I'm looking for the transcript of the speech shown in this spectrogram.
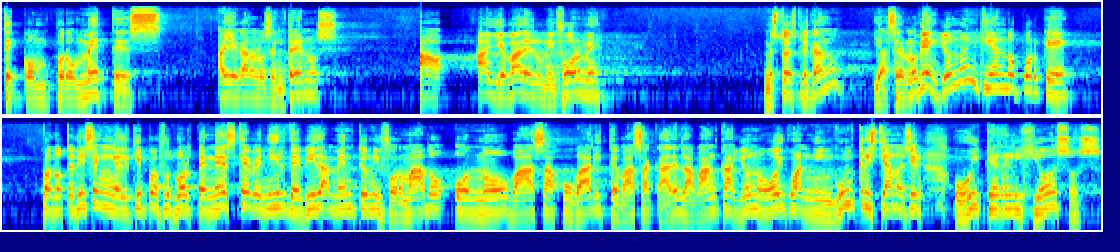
te comprometes a llegar a los entrenos, a, a llevar el uniforme. ¿Me estoy explicando? y hacerlo bien. Yo no entiendo por qué cuando te dicen en el equipo de fútbol tenés que venir debidamente uniformado o no vas a jugar y te vas a sacar en la banca. Yo no oigo a ningún cristiano decir, uy, qué religiosos.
